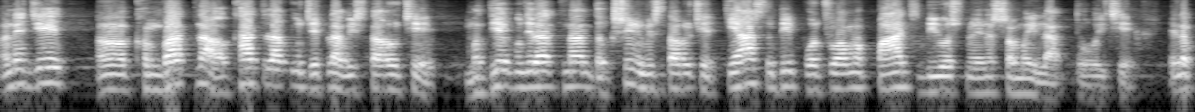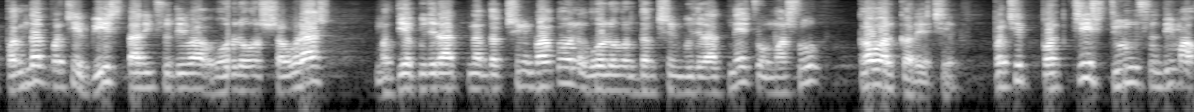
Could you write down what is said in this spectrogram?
અને જે ખંભાતના અખાત જેટલા વિસ્તારો છે, મધ્ય ગુજરાતના દક્ષિણ વિસ્તારો છે, ત્યાં સુધી પહોંચવામાં પાંચ દિવસનો એને સમય લાગતો હોય છે. એટલે પંદર પછી વીસ તારીખ સુધીમાં ઓલ ઓવર સૌરાષ્ટ્ર, મધ્ય ગુજરાતના દક્ષિણ ભાગો અને ઓલ ઓવર દક્ષિણ ગુજરાતને ચોમાસું કવર કરે છે. પછી પચીસ જૂન સુધીમાં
